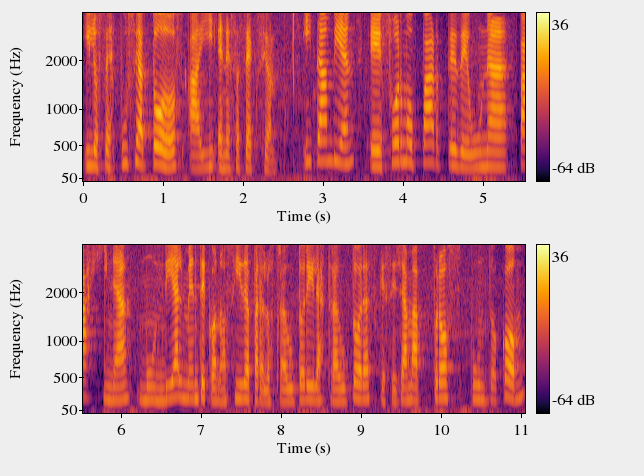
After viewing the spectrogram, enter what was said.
y los expuse a todos ahí en esa sección. Y también eh, formo parte de una página mundialmente conocida para los traductores y las traductoras que se llama pros.com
